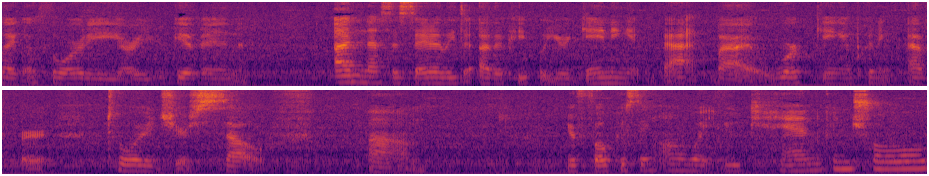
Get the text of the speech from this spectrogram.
like authority or you've given unnecessarily to other people you're gaining it back by working and putting effort towards yourself um, you're focusing on what you can control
